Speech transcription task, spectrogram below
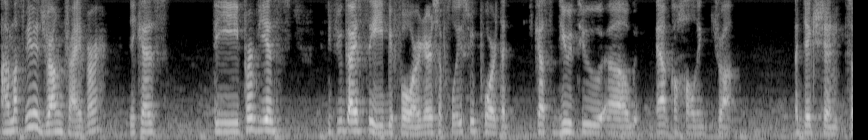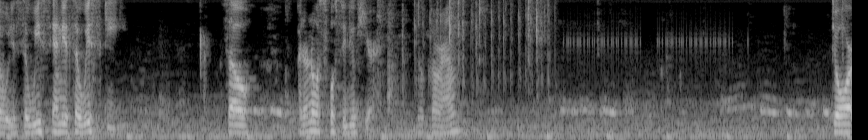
I must be the drunk driver because the previous, if you guys see before, there's a police report that because due to uh, alcoholic drug addiction, so it's a whiskey and it's a whiskey. So I don't know what's supposed to do here. Look around. Door.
